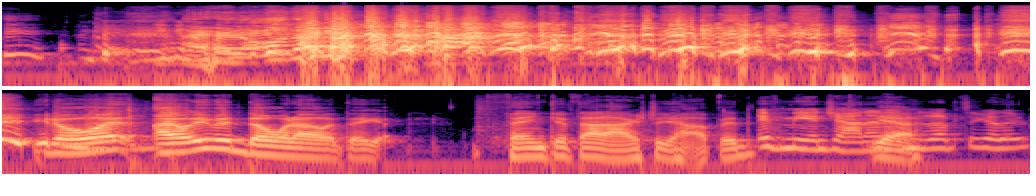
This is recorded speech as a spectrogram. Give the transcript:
you. okay, you can. I heard all that. You know what? I don't even know what I would think. Think if that actually happened. If me and Janet Yeah. ended up together,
